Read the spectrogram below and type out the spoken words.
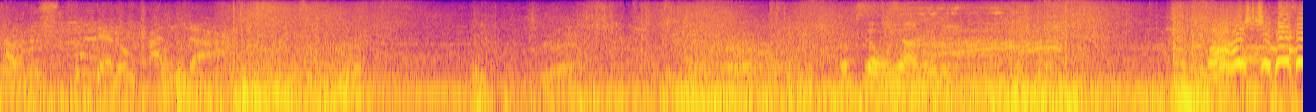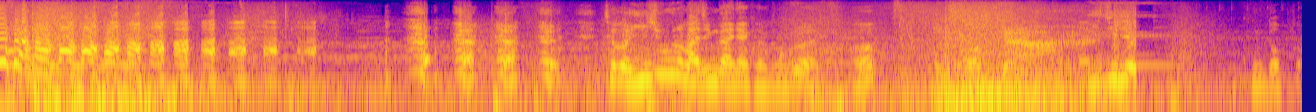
가고 싶은 대로 간다 역시 오니 안 오니. 어씨 저거 이중으로 맞은 거 아니야 결국은 어? 어? 이질이야 궁도 없어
